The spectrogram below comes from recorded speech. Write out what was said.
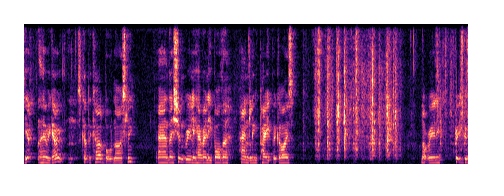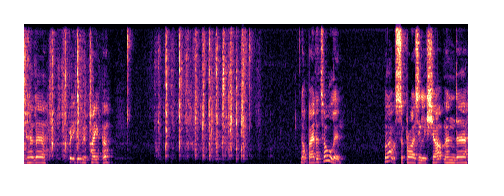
Yep, there we go. Let's cut the cardboard nicely. And they shouldn't really have any bother handling paper, guys. Not really. Pretty good. Uh, pretty good with paper. Not bad at all then. Well that was surprisingly sharp and uh,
